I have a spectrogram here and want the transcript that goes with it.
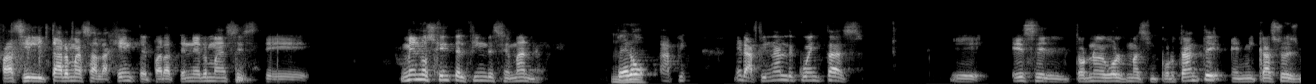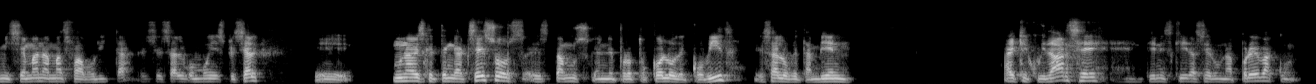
facilitar más a la gente, para tener más, este, menos gente el fin de semana. Pero, mira, a final de cuentas, eh, es el torneo de golf más importante. En mi caso es mi semana más favorita. Es algo muy especial. Eh, una vez que tenga accesos, estamos en el protocolo de COVID. Es algo que también hay que cuidarse, tienes que ir a hacer una prueba con,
